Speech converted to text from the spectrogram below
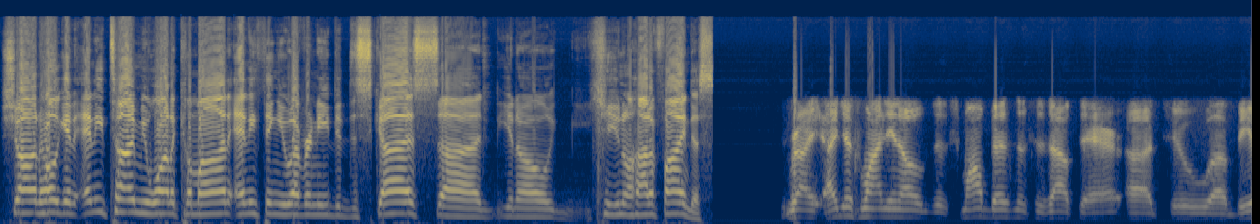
Sean Hogan, anytime you want to come on, anything you ever need to discuss, uh, you know, you know how to find us. Right. I just want you know the small businesses out there uh, to uh, be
